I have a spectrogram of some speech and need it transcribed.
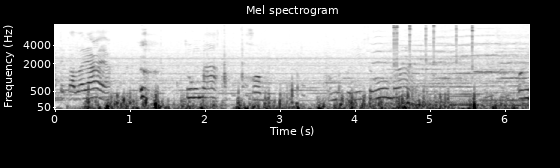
บแต่กลับไม่ได้อะสู้มากคอมคอมคนนี้สู้มากเอ้ย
